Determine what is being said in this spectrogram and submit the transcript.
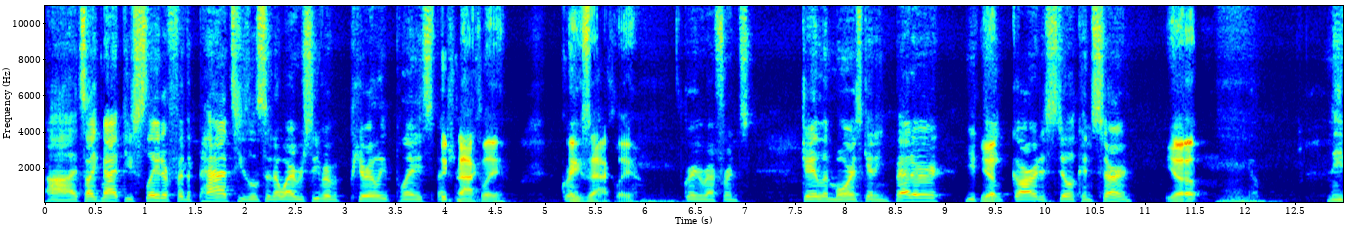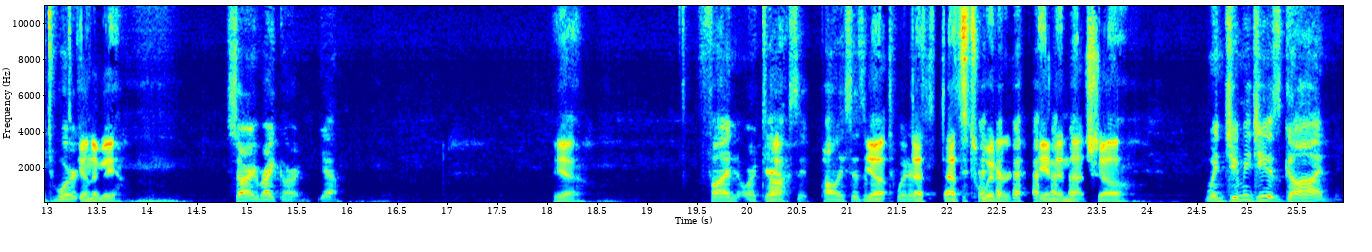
Uh, it's like Matthew Slater for the Pats. He's listed at wide receiver, but purely plays special. Exactly. Great, Exactly. great reference. Jaylon Moore is getting better. You Yep. think guard is still a concern? Yep. Needs work. Gonna be. Sorry, right guard. Yeah. Yeah. Fun or Yeah. toxic? Polly says about Yep. Twitter. That's that's Twitter in a nutshell. when Jimmy G is gone,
